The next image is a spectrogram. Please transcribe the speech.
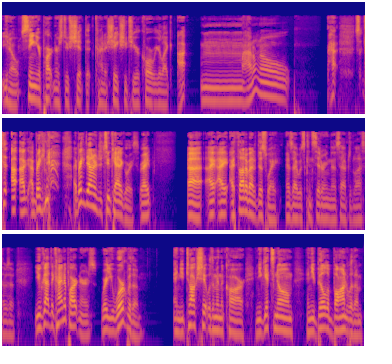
you know, seeing your partners do shit that kind of shakes you to your core, where you're like, I, mm, I don't know. How, so, I, I, I break it, I break it down into two categories, right? Uh, I, I I thought about it this way as I was considering this after the last episode. You've got the kind of partners where you work with them, and you talk shit with them in the car, and you get to know them, and you build a bond with them.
